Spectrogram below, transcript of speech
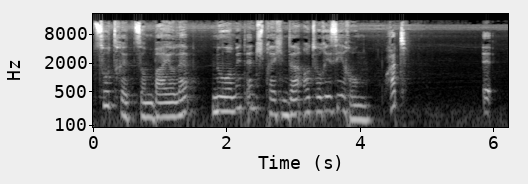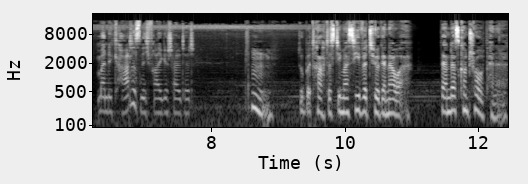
Zutritt zum Biolab nur mit entsprechender Autorisierung. What? Äh, meine Karte ist nicht freigeschaltet. Du betrachtest die massive Tür genauer. Dann das Control Panel.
